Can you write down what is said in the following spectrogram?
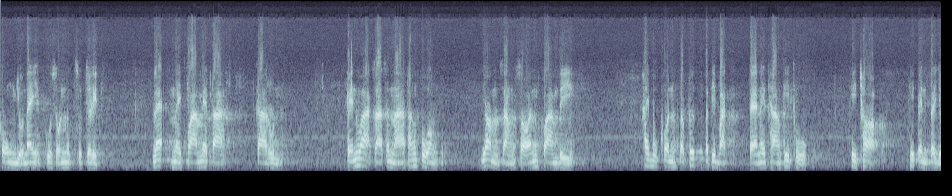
คงอยู่ในกุศลสุจริต และในความเมตตาการุณ เห็นว่าศาสนาทั้งปวง ย่อมสั่งสอนความดี ให้บุคคลประพฤติปฏิบัติแต่ในทางที่ถูกที่ชอบที่เป็นประโย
